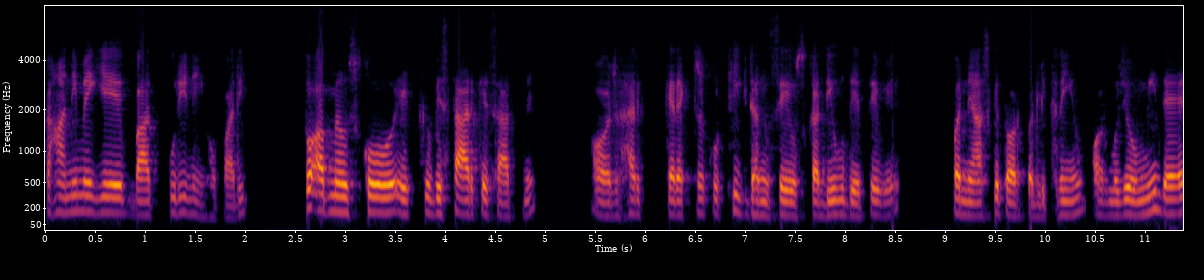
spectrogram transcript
कहानी में ये बात पूरी नहीं हो पा रही तो अब मैं उसको एक विस्तार के साथ में और हर कैरेक्टर को ठीक ढंग से उसका ड्यू देते हुए उपन्यास के तौर पर लिख रही हूँ और मुझे उम्मीद है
